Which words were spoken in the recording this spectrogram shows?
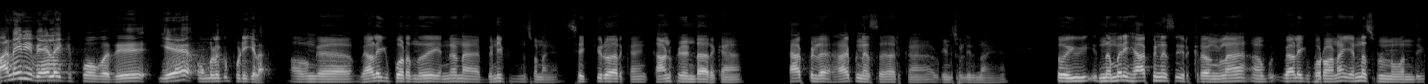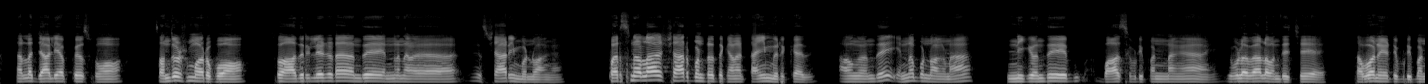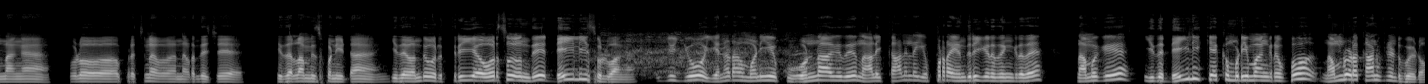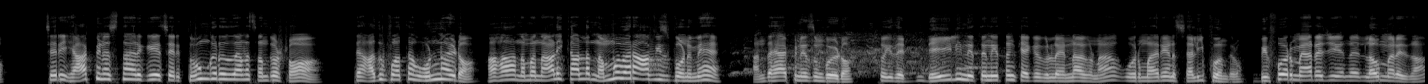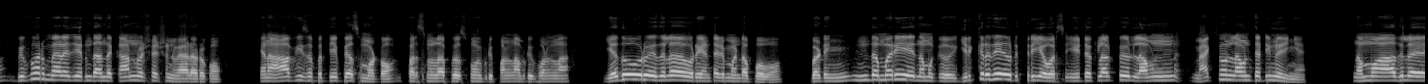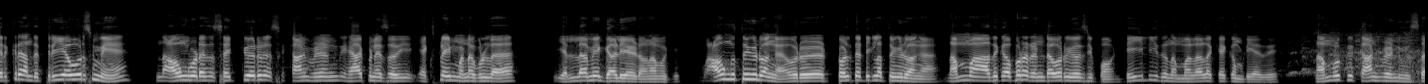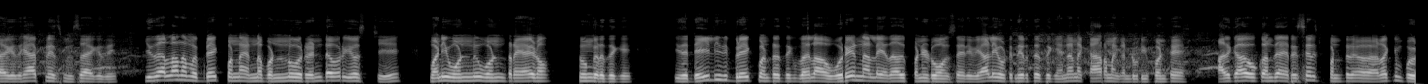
மனைவி வேலைக்கு போவது ஏன் உங்களுக்கு பிடிக்கல? அவங்க வேலைக்கு போகிறது என்னென்ன பெனிஃபிட்னு சொன்னாங்க. செக்யூராக இருக்கேன் கான்ஃபிடெண்ட்டாக இருக்கேன் ஹாப்பி ஹாப்பினஸ்ஸாக இருக்கேன் அப்படின்னு சொல்லியிருந்தாங்க. ஸோ இந்த மாதிரி ஹாப்பினஸ் இருக்கிறவங்களாம் வேலைக்கு போகிறோன்னா என்ன சொல்லணும்? வந்து நல்லா ஜாலியாக பேசுவோம் சந்தோஷமாக இருப்போம். ஸோ அது ரிலேட்டடாக வந்து என்னென்ன ஷேரிங் பண்ணுவாங்க. பர்சனலாக ஷேர் பண்ணுறதுக்கான டைம் இருக்காது. அவங்க வந்து என்ன பண்ணுவாங்கன்னா இன்றைக்கி வந்து பாஸ் இப்படி பண்ணாங்க இவ்வளோ வேலை வந்துச்சு சபாநேட்டு இப்படி பண்ணாங்க. இவ்வளோ பிரச்சனை நடந்துச்சு. இதெல்லாம் மிஸ் பண்ணிட்டேன். இதை வந்து ஒரு த்ரீ ஹவர்ஸும் வந்து டெய்லி சொல்லுவாங்க. ஐயோ என்னடா மணி? ஒன்றாகுது நாளைக்கு காலையில் எப்படா எந்திரிக்கிறதுங்கிறத நமக்கு இதை டெய்லி கேட்க முடியுமாங்கிறப்போ நம்மளோட கான்ஃபிடென்ட் போயிடும். சரி ஹாப்பினஸ் தான் இருக்குது சரி தூங்குறது தானே சந்தோஷம். சரி அது பார்த்தா ஒன்றாயிடும் ஆஹா நம்ம நாளைக்கு காலையில் நம்ம வேறு ஆஃபீஸ் போகணுமே. அந்த ஹாப்பினஸும் போயிடும். ஸோ இதை டெய்லி நித்த நித்தம் கேட்கக்குள்ள என்ன ஆகும்னா ஒரு மாதிரியான சலிப்பு வந்துடும் பிஃபோர் மேரேஜ் இந்த லவ் மேரேஜ் தான். பிஃபோர் மேரேஜ் இருந்த அந்த கான்வர்சேஷன் வேற இருக்கும். ஏன்னா ஆஃபீஸை பற்றியே பேச மாட்டோம். பர்சனலாக பேசுவோம் இப்படி பண்ணலாம் அப்படி பண்ணலாம். ஏதோ ஒரு இதில் ஒரு என்டர்டைன்மெண்ட்டாக போவோம். பட் இந்த மாதிரி நமக்கு இருக்கிறதே ஒரு three hours eight o'clock to eleven maximum eleven தேர்ட்டின்னு வைங்க. நம்ம அதில் இருக்கிற அந்த த்ரீ ஹவர்ஸுமே அவங்களோட செக்யூர் கான்ஃபிடென்ட் ஹாப்பினஸ் எக்ஸ்பிளைன் பண்ணக்குள்ள எல்லாமே காலி ஆகிடும் நமக்கு. அவங்க தூங்கிடுவாங்க. ஒரு டுவெல் தேர்ட்டிக்கெலாம் தூங்கிடுவாங்க. நம்ம அதுக்கப்புறம் ரெண்டு ஹவர் யோசிப்போம். டெய்லி இது நம்மளால் கேட்க முடியாது. நமக்கு கான்ஃபிடென்ட் மிஸ் ஆகுது ஹாப்பினஸ் மிஸ் ஆகுது. இதெல்லாம் நம்ம பிரேக் பண்ணால் என்ன பண்ணணும் ஒரு ரெண்டு ஹவர் யோசிச்சு மணி ஒன்று ஒன்றரை ஆகிடும் தூங்குறதுக்கு. இதை டெய்லி இது பிரேக் பண்ணுறதுக்கு பதிலாக ஒரே நாளில் ஏதாவது பண்ணிவிடுவோம் சரி வேலையை விட்டு நிறுத்தத்துக்கு என்னென்ன காரணம் கண்டுபிடிப்போன்ட்டு அதுக்காக உட்காந்து ரிசர்ச் பண்ணுற வரைக்கும் போய்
